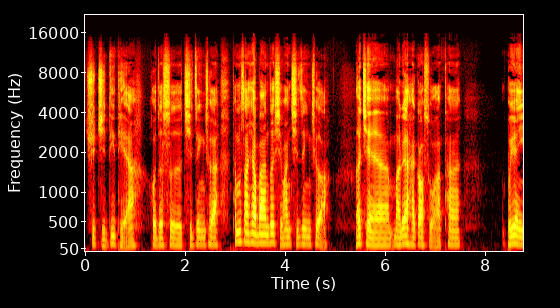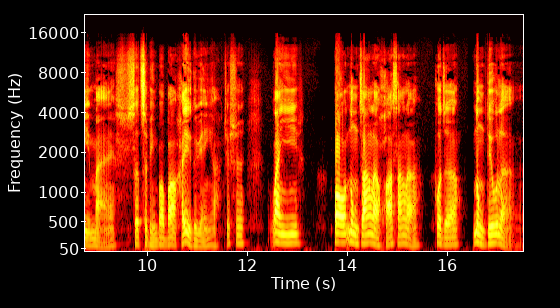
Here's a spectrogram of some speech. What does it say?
去挤地铁啊，或者是骑自行车啊。他们上下班都喜欢骑自行车啊。而且马略还告诉我，他不愿意买奢侈品包包，还有一个原因啊，就是万一包弄脏了、划伤了，或者弄丢了，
